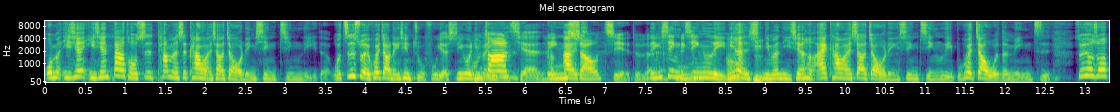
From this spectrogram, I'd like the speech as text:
我们以前以前大头是他们是开玩笑叫我灵性经理的，我之所以会叫灵性主妇，也是因为你们以前林小姐对不对？灵性经理，你很你们以前很爱开玩笑叫我灵性经理，不会叫我的名字，所以就说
